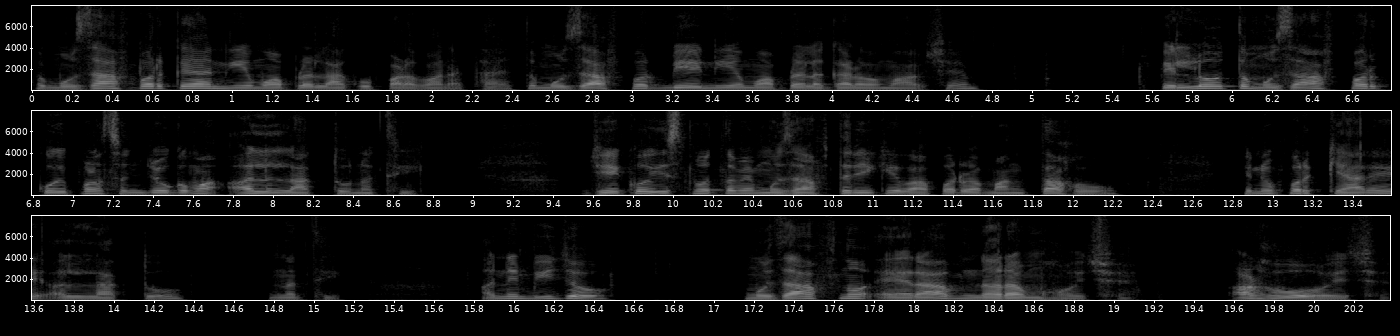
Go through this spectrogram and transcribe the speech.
તો મુઝાફ પર કયા નિયમો આપણે લાગુ પાડવાના થાય? તો મુઝાફ પર બે નિયમો આપણે લગાડવામાં આવશે. પહેલો, તો મુઝાફ પર કોઈ પણ સંજોગોમાં અલ લાગતું નથી. જે કોઈ ઇસ્મ તમે મુઝાફ તરીકે વાપરવા માંગતા હો એનું ઉપર ક્યારેય અલ લાગતો નથી. અને બીજો, મુઝાફનો એરાબ નરમ હોય છે, અળવો હોય છે.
